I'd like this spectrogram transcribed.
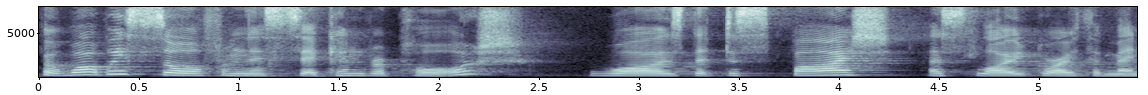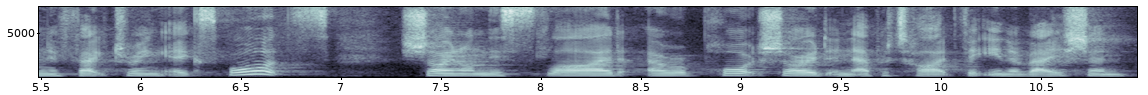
But what we saw from this second report was that despite a slow growth of manufacturing exports, shown on this slide, our report showed an appetite for innovation.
